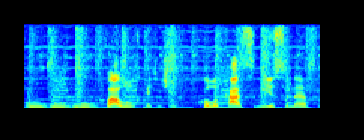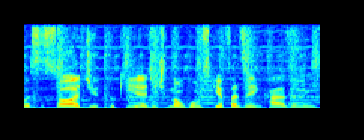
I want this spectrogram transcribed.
o, o, o, valor que a gente colocasse nisso, né, fosse só de, do que a gente não conseguia fazer em casa mesmo.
